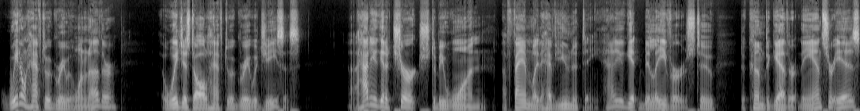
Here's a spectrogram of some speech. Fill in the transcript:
We don't have to agree with one another, we just all have to agree with Jesus. Uh, how do you get a church to be one? a family to have unity? How do you get believers to, to come together? The answer is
